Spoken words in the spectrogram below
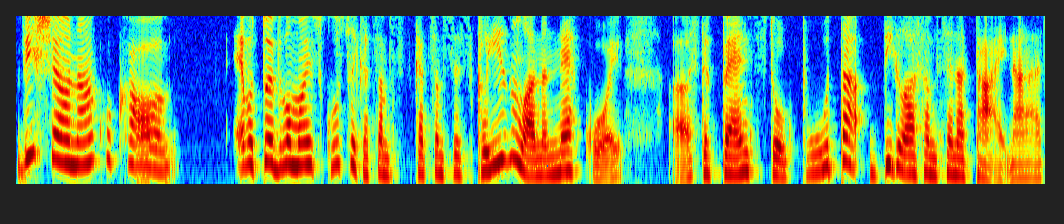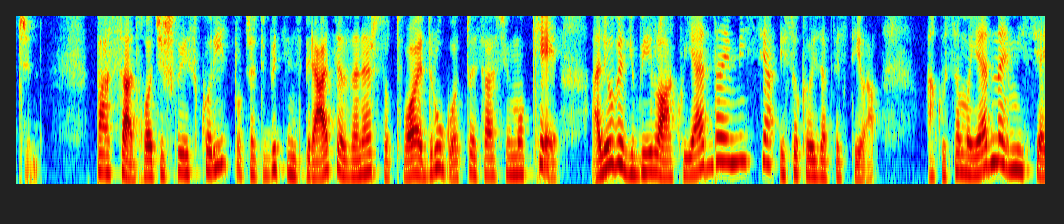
više onako kao, evo to je bilo moje iskustvo i kad sam, kad sam se skliznula na nekoj e, stepenici tog puta, digla sam se na taj način. Pa sad, hoćeš li iskoristiti, će ti biti inspiracija za nešto tvoje drugo, to je sasvim ok. Ali uvijek bilo ako jedna emisija, isto kao i za festival. Ako samo jedna emisija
